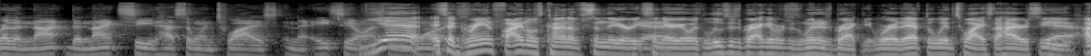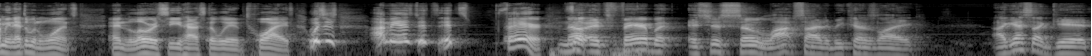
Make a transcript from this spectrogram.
Where the ninth, the ninth seed has to win twice, and the eighth seed only has to win Yeah, it's a grand finals kind of scenario Yeah. scenario with losers bracket versus winners bracket, where they have to win twice. The higher seed, Yeah. I mean, they have to win once, and the lower seed has to win twice, which is, I mean, it's it's, it's fair. No, So- it's fair, but it's just so lopsided because, like, I guess I get,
